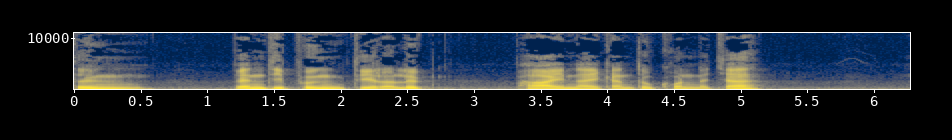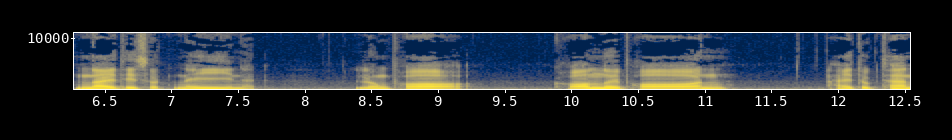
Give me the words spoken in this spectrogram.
ซึ่งเป็นที่พึ่งที่ระลึกภายในกันทุกคนนะจ๊ะ ในที่สุดนี้เนะี่ยหลวงพ่อขอมนวยพร ให้ทุกท่าน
